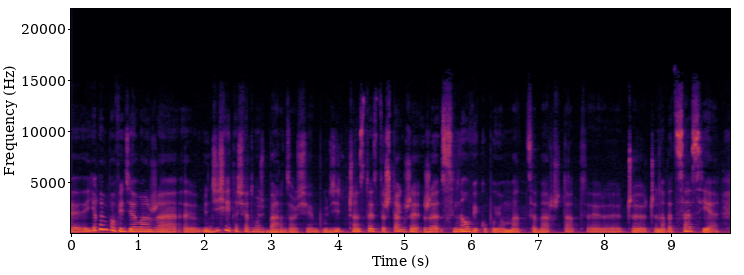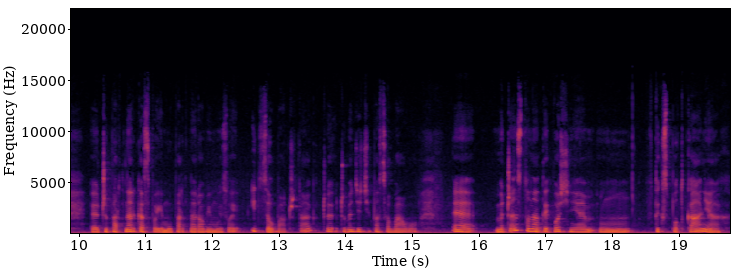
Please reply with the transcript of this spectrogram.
Y, ja bym powiedziała, że y, dzisiaj ta świadomość bardzo się budzi. Często jest też tak, że, że synowie kupują matce warsztat, y, czy, czy nawet sesję, czy partnerka swojemu partnerowi mówi, słuchaj, idź zobacz, tak? czy, czy będzie Ci pasowało. My często na tych właśnie, mm, w tych spotkaniach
